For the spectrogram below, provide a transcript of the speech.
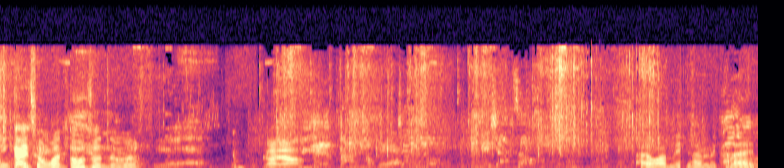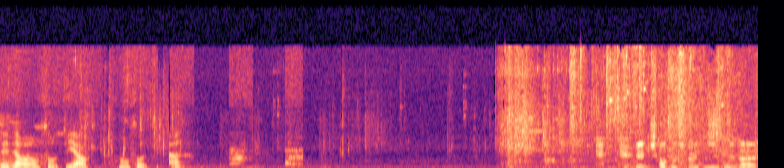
你改成玩斗阵的吗？改啊！台湾没还没看来，等一下我用手机要用手机看。一边敲着锤子，一边在。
